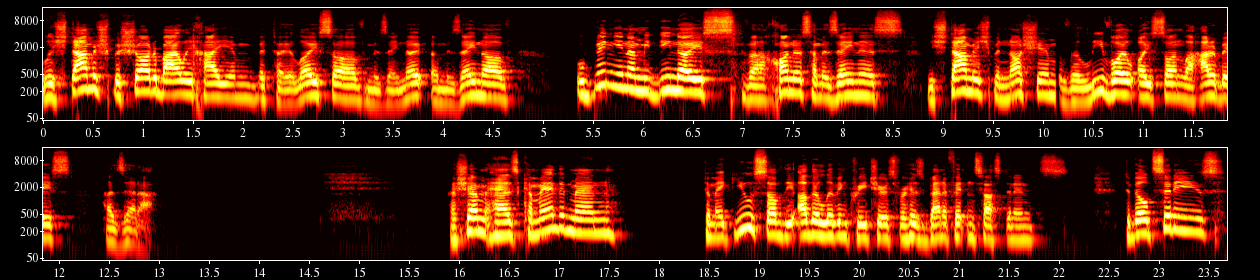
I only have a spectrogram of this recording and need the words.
B'shar mizaynov Ubinyan amidinais v'achonos hamezenes nishtamish benoshim v'livoil oison laharbes hazera. Hashem has commanded men to make use of the other living creatures for his benefit and sustenance, to build cities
